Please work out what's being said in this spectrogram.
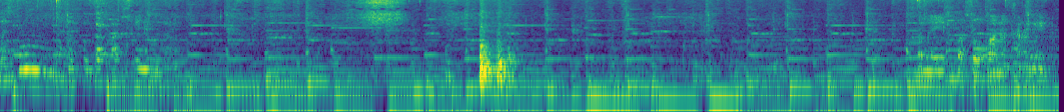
Basta ano, pagkakasya nyo pasukan ng hangin.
